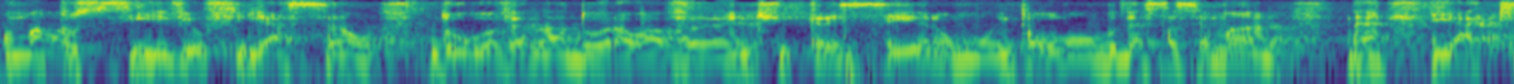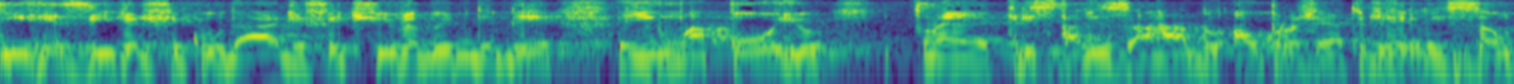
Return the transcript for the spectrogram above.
uma possível filiação do governador ao Avante cresceram muito ao longo desta semana, né? E aqui reside a dificuldade efetiva do MDB em um apoio é, cristalizado ao projeto de reeleição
